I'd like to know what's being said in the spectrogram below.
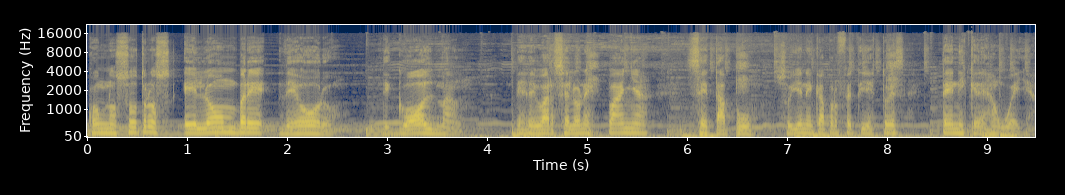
Con nosotros el hombre de oro, de Goldman, desde Barcelona, España, se tapó. Soy NK Profeti y esto es Tenis que dejan huella.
